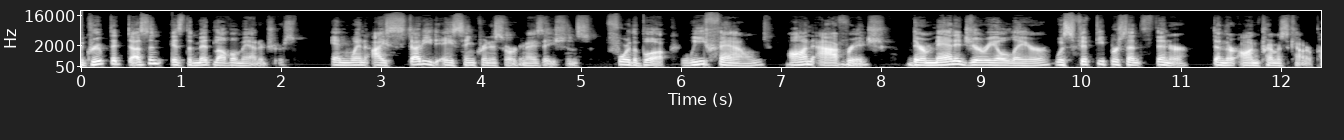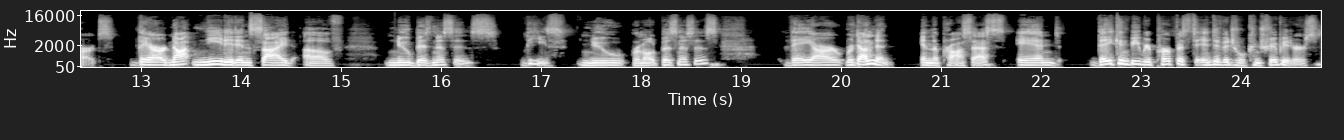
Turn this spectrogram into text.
The group that doesn't is the mid level managers. And when I studied asynchronous organizations for the book, we found on average their managerial layer was 50% thinner than their on premise counterparts. They are not needed inside of new businesses, these new remote businesses. They are redundant in the process and they can be repurposed to individual contributors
